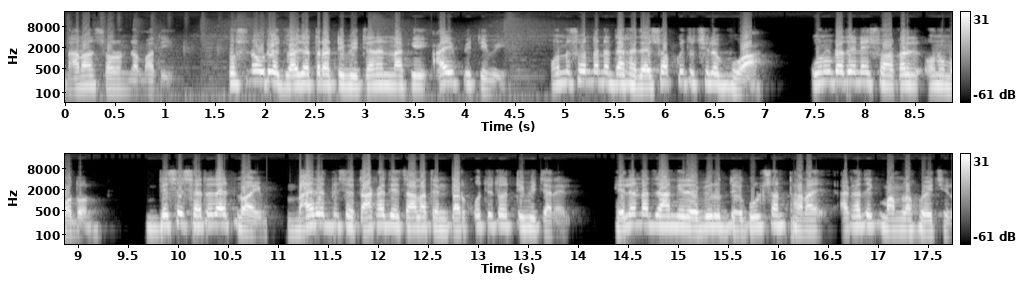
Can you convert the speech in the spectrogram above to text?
নানান সরঞ্জামাদি। প্রশ্ন উঠে, জয়যাত্রা টিভি চ্যানেল নাকি আইপিটিভি? অনুসন্ধানে দেখা যায়, সবকিছু ছিল ভুয়া। কোনোটাতে নেই সরকারের অনুমোদন। দেশে স্যাটেলাইট নয়, বাইরের দেশে টাকা দিয়ে চালাতেন তার কথিত টিভি চ্যানেল। হেলেনা জাহাঙ্গীরের বিরুদ্ধে গুলশান থানায় একাধিক মামলা হয়েছিল।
